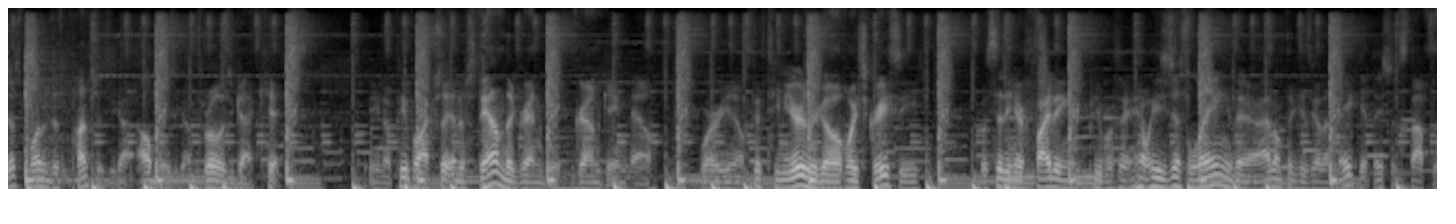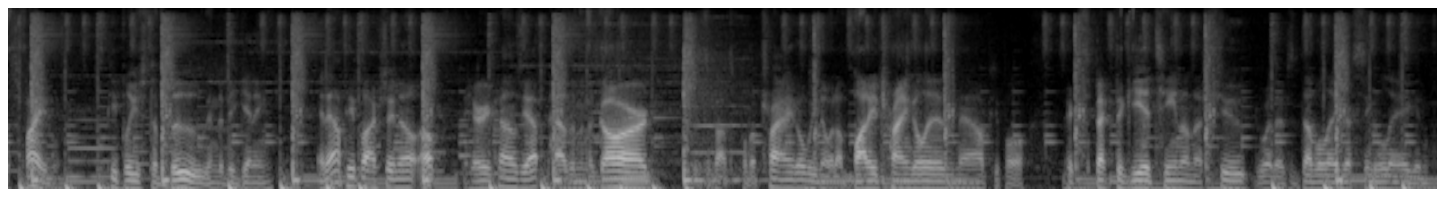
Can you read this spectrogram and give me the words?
just more than just punches. You got elbows, you got throws, you got kicks. You know, people actually understand the ground game, ground game now. Where you know, 15 years ago, Royce Gracie was sitting here fighting, and people were saying, "Hey, well, he's just laying there. I don't think he's gonna make it. They should stop this fight." people used to boo in the beginning, and now people actually know. Oh, here he comes. Yep, has him in the guard. He's about to pull the triangle. We know what a body triangle is now. People expect the guillotine on a shoot, whether it's double leg or single leg, and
